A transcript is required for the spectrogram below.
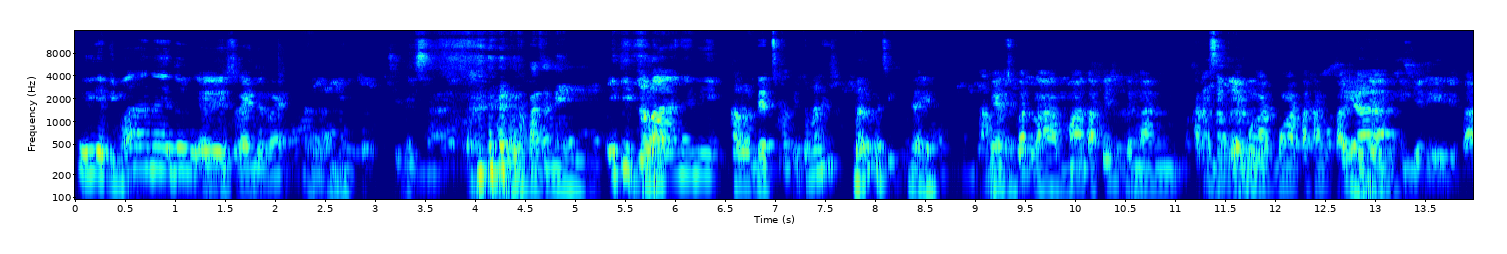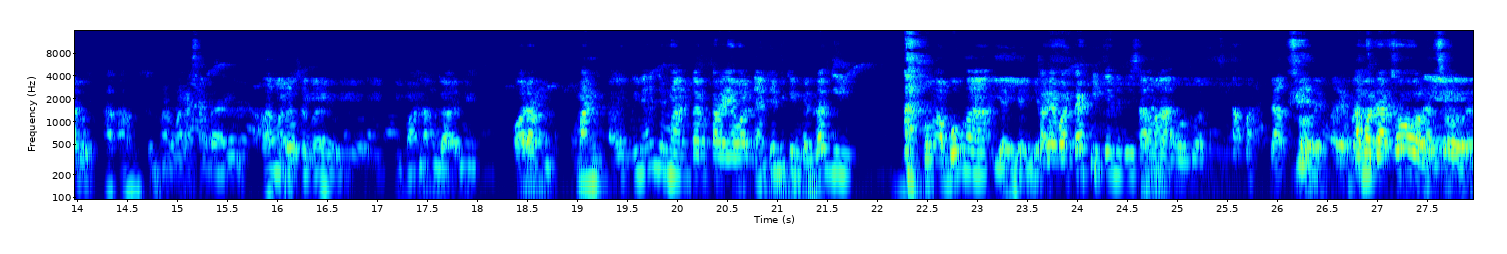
Iya gimana itu? Eh stranger lah ya. Sisa. Apa nih? Ini gimana nih? kalau Dead Spot itu mana baru nggak sih enggak ya Lama Dead ya? Squad lama tapi dengan kan ya bongar bongar pasang vokal itu Iya. jadi bikin jadi baru. Ah, ah, betul. Mama rasa baru. lama rasa baru Iya, iya. Gimana enggak ini orang man, eh, gini aja mantan karyawannya aja bikin band lagi. Bonga-bonga iya iya iya karyawan Tepi kan itu Sama- apa Dark Soul ya sama Dark Soul. Dark Soul iya.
